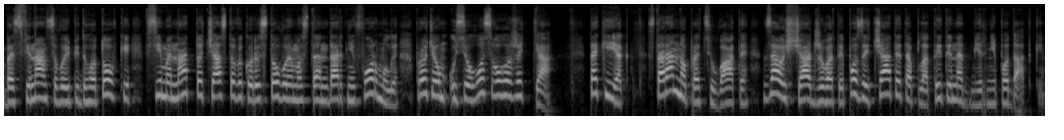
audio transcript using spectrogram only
Без фінансової підготовки всі ми надто часто використовуємо стандартні формули протягом усього свого життя, такі як старанно працювати, заощаджувати, позичати та платити надмірні податки.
